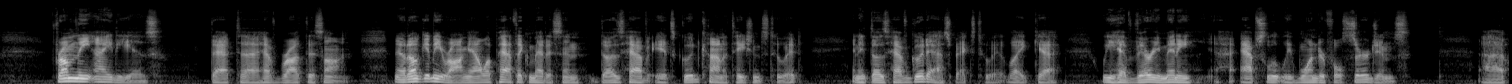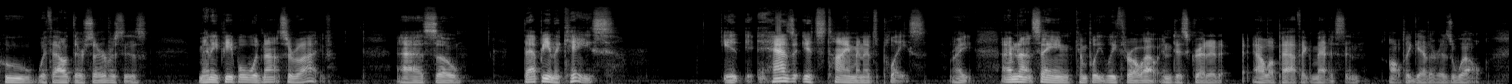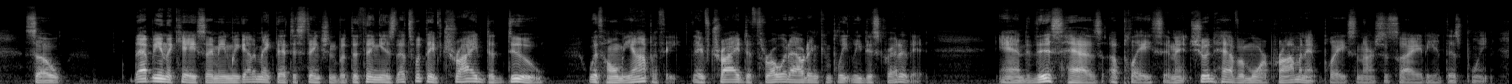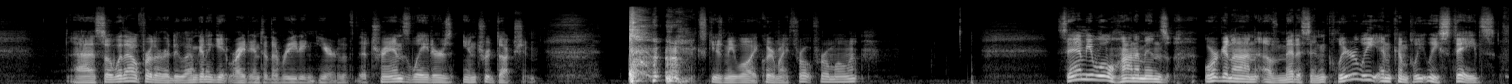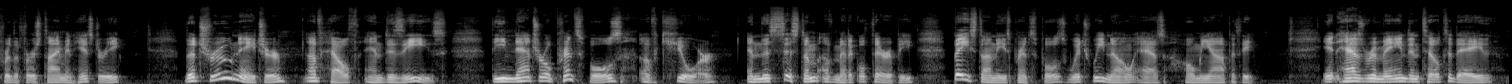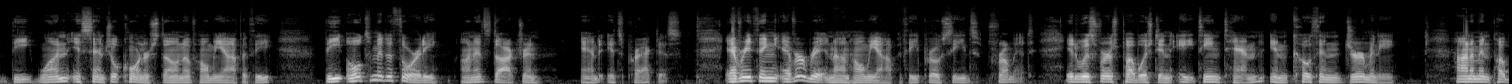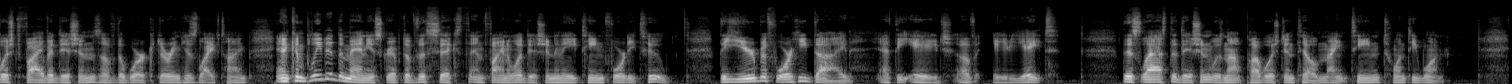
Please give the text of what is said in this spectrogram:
from the ideas that uh, have brought this on. Now, don't get me wrong, allopathic medicine does have its good connotations to it, and it does have good aspects to it. Like, uh, we have very many uh, absolutely wonderful surgeons uh, who, without their services, many people would not survive. Uh, so, that being the case, it, it has its time and its place, right? I'm not saying completely throw out and discredit allopathic medicine altogether as well. So, that being the case, I mean, we got to make that distinction. But the thing is, that's what they've tried to do with homeopathy. They've tried to throw it out and completely discredit it. And this has a place, and it should have a more prominent place in our society at this point. Uh, so, without further ado, I'm going to get right into the reading here. The, the translator's introduction. Excuse me while I clear my throat for a moment. Samuel Hahnemann's Organon of Medicine clearly and completely states, for the first time in history, the true nature of health and disease, the natural principles of cure, and the system of medical therapy based on these principles, which we know as homeopathy. It has remained until today the one essential cornerstone of homeopathy, the ultimate authority on its doctrine and its practice. Everything ever written on homeopathy proceeds from it. It was first published in 1810 in Cothen, Germany. Hahnemann published five editions of the work during his lifetime and completed the manuscript of the sixth and final edition in 1842, the year before he died at the age of 88. This last edition was not published until 1921.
